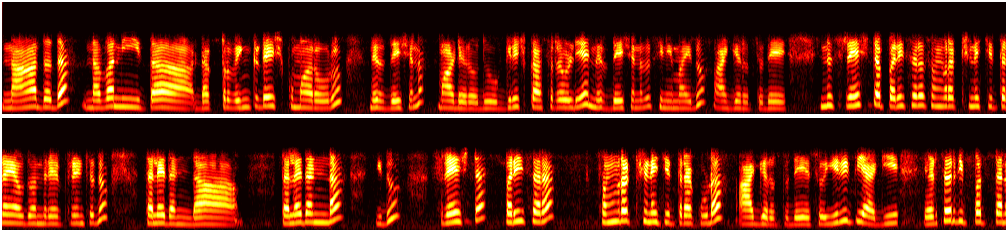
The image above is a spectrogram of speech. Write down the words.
ನಾದದ ನವನೀತ ಡಾಕ್ಟರ್ ವೆಂಕಟೇಶ್ ಕುಮಾರ್ ಅವರು ನಿರ್ದೇಶನ ಮಾಡಿರೋದು. ಗಿರೀಶ್ ಕಾಸರವಳ್ಳಿಯ ನಿರ್ದೇಶನದ ಸಿನಿಮಾ ಇದು ಆಗಿರುತ್ತದೆ. ಇನ್ನು ಶ್ರೇಷ್ಠ ಪರಿಸರ ಸಂರಕ್ಷಣೆ ಚಿತ್ರ ಯಾವುದು ಅಂದರೆ ಫ್ರೆಂಡ್ಸ್ ಅದು? ತಲೆದಂಡ. ತಲೆದಂಡ ಇದು ಶ್ರೇಷ್ಠ ಪರಿಸರ ಸಂರಕ್ಷಣೆ ಚಿತ್ರ ಕೂಡ ಆಗಿರುತ್ತದೆ. ಸೊ ಈ ರೀತಿಯಾಗಿ ಎರಡು ಸಾವಿರದ ಇಪ್ಪತ್ತರ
